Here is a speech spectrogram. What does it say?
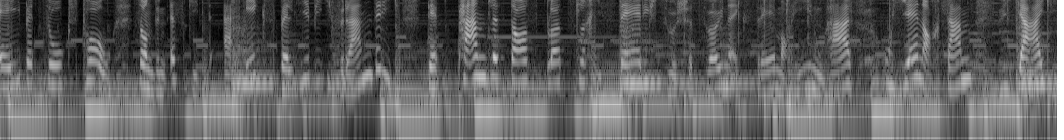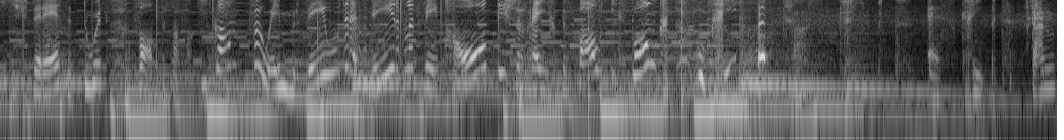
einen Bezugspol, sondern es gibt eine x-beliebige Veränderung. Dann pendelt das plötzlich hysterisch zwischen zwei Extremen hin und her. Und je nachdem, wie geil die Hysterese tut, fährt es gigampfen und immer wilder. Es wirbelt, wird chaotisch, erreicht der Faltungspunkt und kippt. Was kippt? Es kippt. Dann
